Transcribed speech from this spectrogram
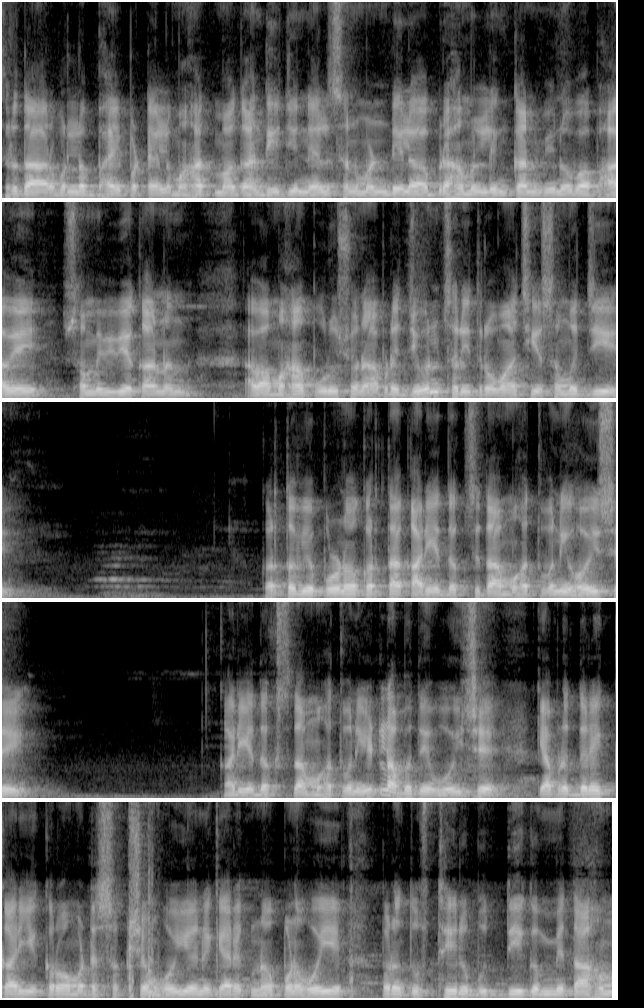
Sardar Vallabhbhai Patel, Mahatma Gandhiji, Nelson Mandela, Abraham Lincoln, Vinoba Bhave, Swami Vivekananda આવા મહાપુરુષોના આપણે જીવન ચરિત્રો વાંચીએ, સમજીએ. કર્તવ્ય પૂર્ણ કરતાં કાર્યદક્ષતા મહત્ત્વની હોય છે. કાર્યદક્ષતા મહત્ત્વની એટલા બધે હોય છે કે આપણે દરેક કાર્ય કરવા માટે સક્ષમ હોઈએ અને ક્યારેક ન પણ હોઈએ, પરંતુ સ્થિર બુદ્ધિ ગમ્યતાહમ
